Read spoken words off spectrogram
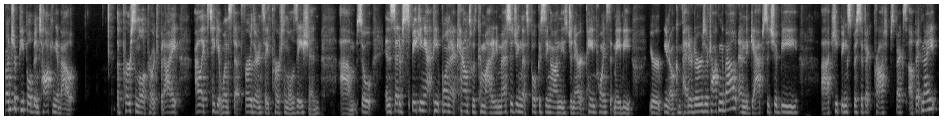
bunch of people have been talking about the personal approach, but I I like to take it one step further and say personalization. Um, so instead of speaking at people in accounts with commodity messaging that's focusing on these generic pain points that maybe your you know competitors are talking about and the gaps that should be uh, keeping specific prospects up at night.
